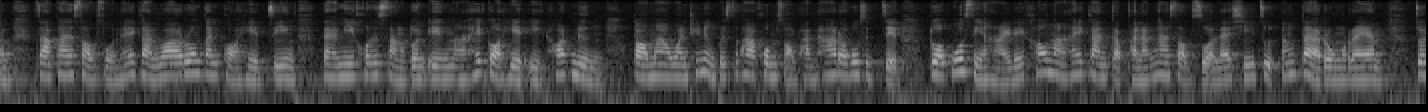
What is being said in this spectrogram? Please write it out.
ร จากการสอบสวนให้การว่าร่วมกันก่อเหตุจริง แต่มีคนสั่งตนเองมาให้ก่อเหตุอีกทอดหนึ่ง ต่อมาวันที่ 1 พฤษภาคม 2567 ตัวผู้เสียหายได้เข้ามาให้การกับพนักงานสอบสวนและชี้จุดตั้งแต่โรงแรม จน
